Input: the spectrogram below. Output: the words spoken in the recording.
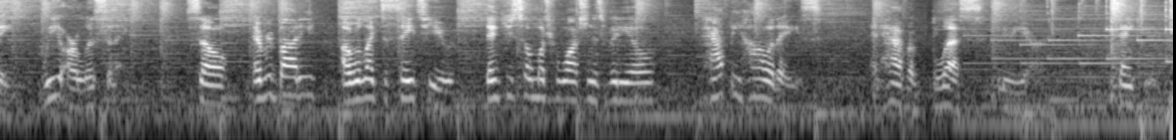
me, we are listening. So everybody, I would like to say to you, thank you so much for watching this video. Happy holidays and have a blessed new year. Thank you.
